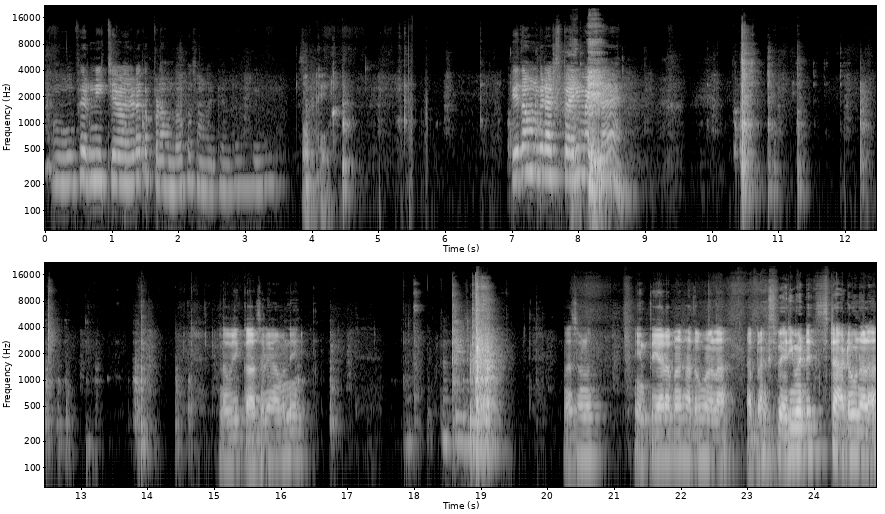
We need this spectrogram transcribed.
ਉਹ ਫਿਰ ਨੀਚੇ ਵਾਲਾ ਜਿਹੜਾ ਕੱਪੜਾ ਹੁੰਦਾ ਉਹ ਫਸਣ ਲੱਗ ਜਾਂਦਾ ਓਕੇ। ਇਹ ਤਾਂ ਹੁਣ ਮੇਰਾ ਐਕਸਪੈਰੀਮੈਂਟ ਹੈ। ਲਓ ਜੀ ਕਸ ਲਿਆ ਆਮਨੇ ਤਾਂ ਪੇਜ ਬਸ ਹੁਣ ਇੰਤਜ਼ਾਰ ਆਪਣਾ ਖਤਮ ਹੋਣ ਵਾਲਾ ਆਪਣਾ ਐਕਸਪੈਰੀਮੈਂਟ ਸਟਾਰਟ ਹੋਣ ਵਾਲਾ।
